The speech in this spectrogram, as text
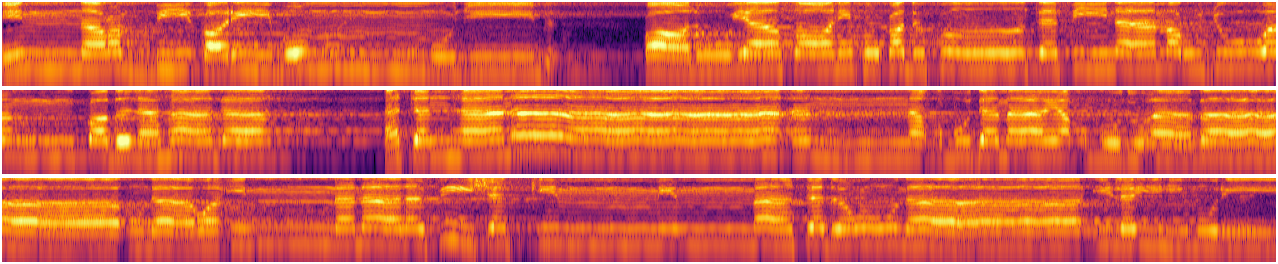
إن ربي قريب مجيب. قالوا يا صالح قد كنت فينا مرجوا قبل هذا أتنهانا أن نعبد ما يعبد آباؤنا وإننا لفي شك مما تدعونا إليه مريب.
